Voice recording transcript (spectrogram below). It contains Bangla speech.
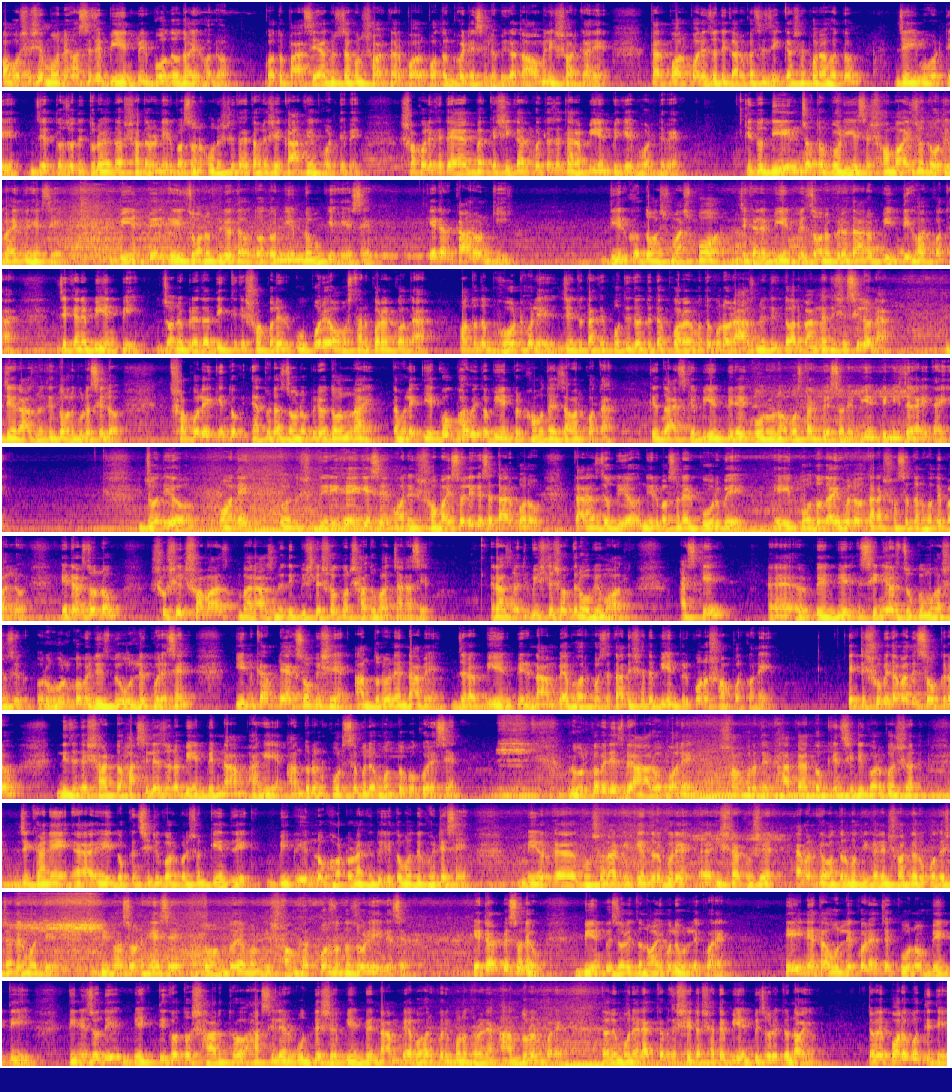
অবশেষে মনে হচ্ছে যে বিএনপির বোধোদয় হলো। গত পাঁচই আগস্ট যখন সরকার পতন ঘটেছিল, বিগত আওয়ামী লীগ সরকারের, তার পরপরে যদি কারও কাছে জিজ্ঞাসা করা হতো যে এই মুহূর্তে যে তো যদি ত্রয়োদশ সাধারণ নির্বাচন অনুষ্ঠিত হয় তাহলে সে কাকে ভোট দেবে? সকলে কিন্তু এক বাক্যে স্বীকার করতো যে তারা বিএনপিকে ভোট দেবে। কিন্তু দিন যত গড়িয়েছে, সময় যত অতিবাহিত হয়েছে, বিএনপির এই জনপ্রিয়তাও তত নিম্নমুখী হয়েছে। এটার কারণ কি? দীর্ঘ দশ মাস পর যেখানে বিএনপির জনপ্রিয়তা আরও বৃদ্ধি হওয়ার কথা, যেখানে বিএনপি জনপ্রিয়তার দিক থেকে সকলের উপরে অবস্থান করার কথা, অন্তত ভোট হলে যেহেতু তাকে প্রতিদ্বন্দ্বিতা করার মতো কোনো রাজনৈতিক দল বাংলাদেশে ছিল না, যে রাজনৈতিক দলগুলো ছিল, সকলেই কিন্তু এতটা জনপ্রিয় দল নয়, তাহলে এককভাবেই তো বিএনপির ক্ষমতায় যাওয়ার কথা, কিন্তু আজকে বিএনপির এই করুণ অবস্থার পেছনে বিএনপি নিজেরাই দায়ী। যদিও অনেক, দেরি হয়ে গেছে, অনেক সময় চলে গেছে, তারপরও তারা যদিও নির্বাচনের পূর্বে এই বোধোদয় হলেও তারা সচেতন হতে পারল। এটার জন্য সুশীল সমাজ বা রাজনৈতিক বিশ্লেষকগণ সাধুবাদ জানাছে। রাজনৈতিক বিশ্লেষকদের অভিমত, আজকে বিএনপির সিনিয়র যুগ্ম মহাসচিব রুহুল কবির রিজবি উল্লেখ করেছেন, ইনকাম ট্যাক্স অফিসে আন্দোলনের নামে যারা বিএনপির নাম ব্যবহার করছে, তাদের সাথে বিএনপির কোনো সম্পর্ক নেই। একটি সুবিধাবাদী চক্র নিজেদের স্বার্থ হাসিলের জন্য বিএনপির নাম ভাঙিয়ে আন্দোলন করছে বলে মন্তব্য করেছেন। রুহুল কবির রিজভি আরও বলেন, সম্প্রতি ঢাকা দক্ষিণ সিটি কর্পোরেশন, যেখানে এই দক্ষিণ সিটি কর্পোরেশন কেন্দ্রিক বিভিন্ন ঘটনা কিন্তু ইতোমধ্যে ঘটেছে। মেয়র ঘোষণাকে কেন্দ্র করে ইশরাক হোসেন এমনকি অন্তর্বর্তীকালীন সরকার উপদেষ্টাদের মধ্যে বিভাজন হয়েছে, দ্বন্দ্ব এমনকি সংঘাত পর্যন্ত জড়িয়ে গেছে। এটার পেছনেও বিএনপি জড়িত নয় বলে উল্লেখ করেন। এই নেতা উল্লেখ করেন যে কোনো ব্যক্তি, তিনি যদি ব্যক্তিগত স্বার্থ হাসিলের উদ্দেশ্যে বিএনপির নাম ব্যবহার করে কোনো ধরনের আন্দোলন করে, তাহলে মনে রাখতে হবে যে সেটার সাথে বিএনপি জড়িত নয়। তবে পরবর্তীতে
